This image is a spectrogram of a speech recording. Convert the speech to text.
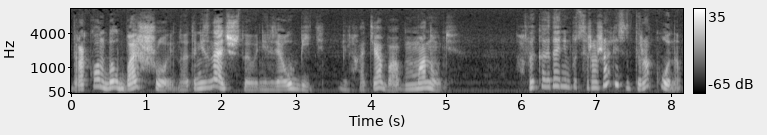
«Дракон был большой, но это не значит, что его нельзя убить или хотя бы обмануть». «А вы когда-нибудь сражались с драконом?»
